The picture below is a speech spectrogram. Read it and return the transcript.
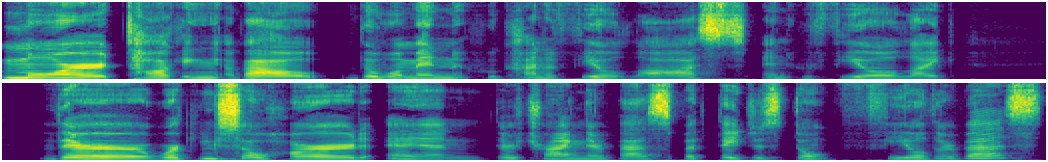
more talking about the women who kind of feel lost and who feel like they're working so hard and they're trying their best, but they just don't feel their best.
